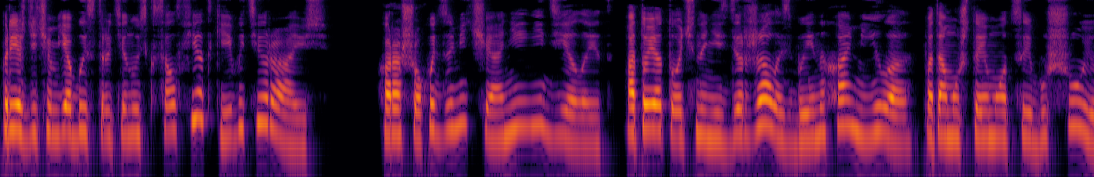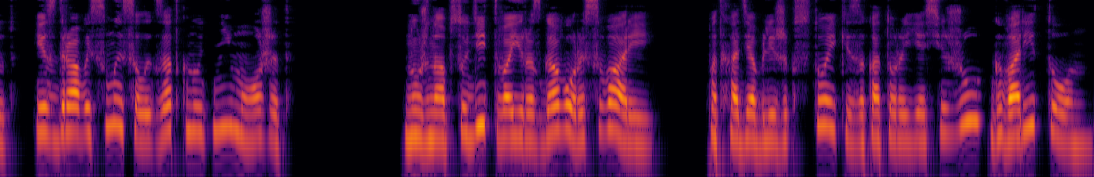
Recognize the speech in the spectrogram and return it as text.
прежде чем я быстро тянусь к салфетке и вытираюсь. Хорошо, хоть замечания не делает, а то я точно не сдержалась бы и нахамила, потому что эмоции бушуют, и здравый смысл их заткнуть не может. Нужно обсудить твои разговоры с Варей. Подходя ближе к стойке, за которой я сижу, говорит он.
